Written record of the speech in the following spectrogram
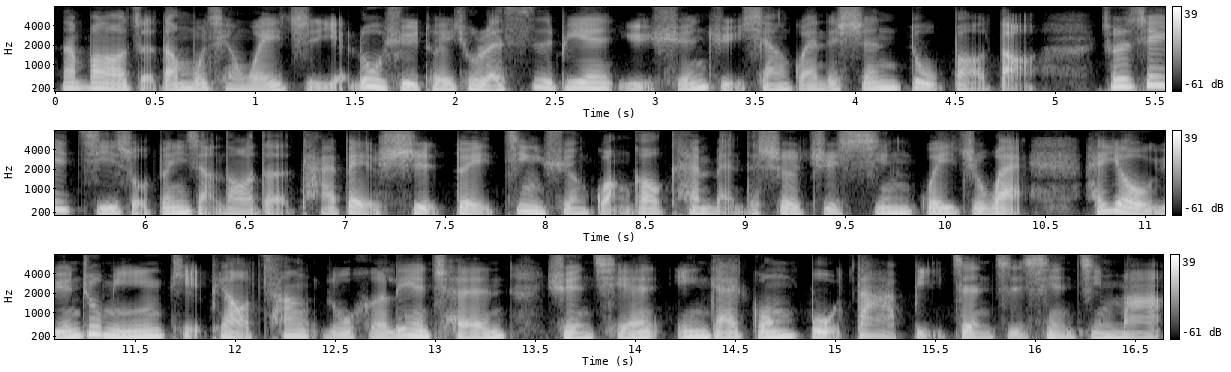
那报道者到目前为止也陆续推出了四篇与选举相关的深度报道。除了这一集所分享到的台北市对竞选广告看板的设置新规之外，还有原住民铁票仓如何炼成，选前应该公布大笔政治现金吗？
